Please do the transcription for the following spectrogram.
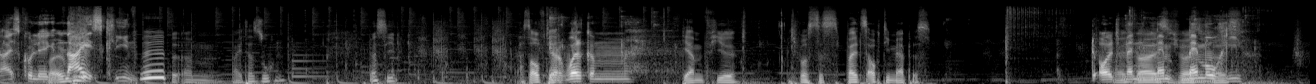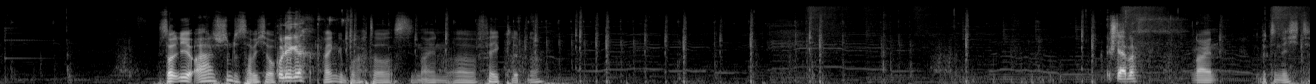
Nice, Kollege. Nice, clean. Ähm, weitersuchen. Merci. Pass auf, die, You're welcome. die haben viel. Ich wusste es, weil es auch die Map ist. Old Ja, Man weiß, Mem weiß, Memory. Sollten ihr. Ah, stimmt, das habe ich auch Kollege, reingebracht aus diesem einen äh, Fake-Clip, ne? ich sterbe. Nein, bitte nicht.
